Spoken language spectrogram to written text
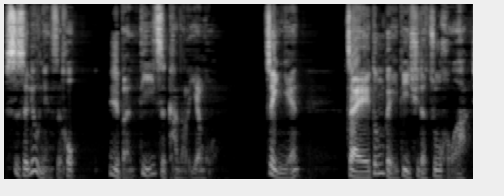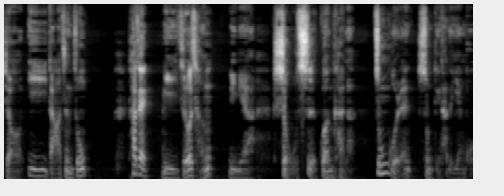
四十六年之后，日本第一次看到了烟火。这一年，在东北地区的诸侯啊，叫伊达政宗，他在米泽城里面啊，首次观看了中国人送给他的烟火。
